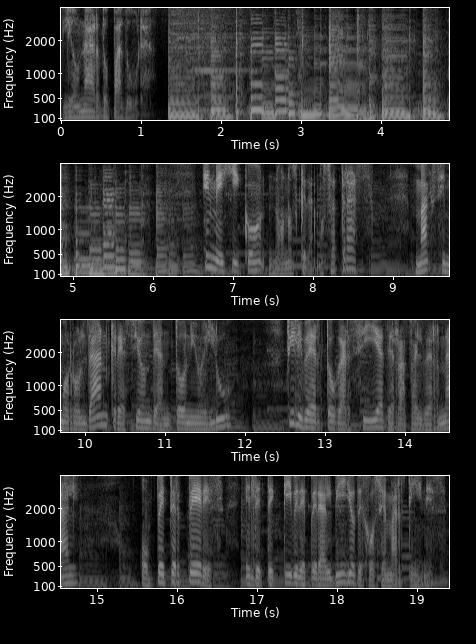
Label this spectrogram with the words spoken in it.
Leonardo Padura. México no nos quedamos atrás. Máximo Roldán, creación de Antonio Elú, Filiberto García de Rafael Bernal, o Peter Pérez, el detective de Peralvillo de José Martínez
